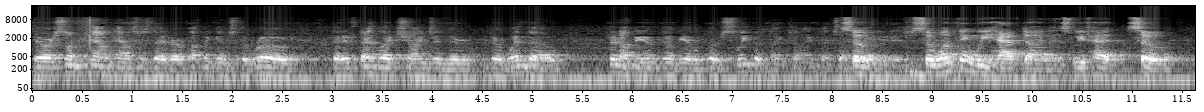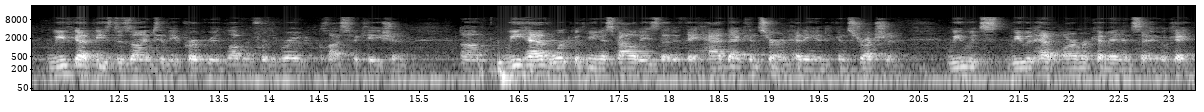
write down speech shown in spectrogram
There are some townhouses that are up against the road, that if that light shines in their, their window, they're not being, gonna be able to go to sleep at nighttime. That's how So, bright it is. so one thing we have done is we've had, so we've got these designed to the appropriate level for the road classification. Um, we have worked with municipalities that if they had that concern heading into construction, we would, we would have Armour come in and say, okay,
